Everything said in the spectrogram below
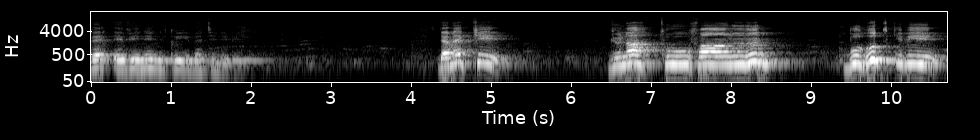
ve evinin kıymetini bil. Demek ki günah tufanının bulut gibi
